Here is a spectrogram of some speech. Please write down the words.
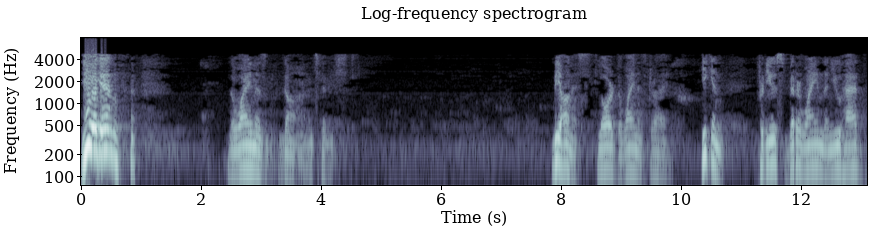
You again? the wine is gone. It's finished. Be honest. Lord, the wine is dry. He can produce better wine than you had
